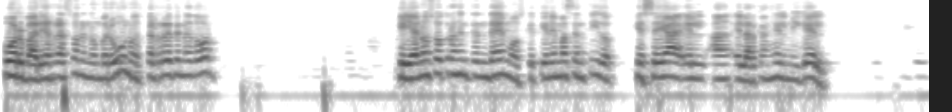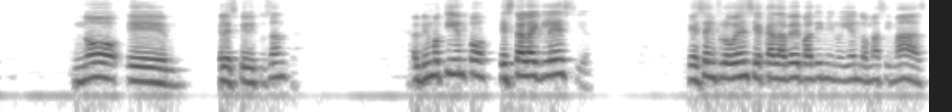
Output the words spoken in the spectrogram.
por varias razones. Número uno, está el retenedor. Que ya nosotros entendemos que tiene más sentido que sea el, el arcángel Miguel, no eh, el Espíritu Santo. Al mismo tiempo está la iglesia, que esa influencia cada vez va disminuyendo más y más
